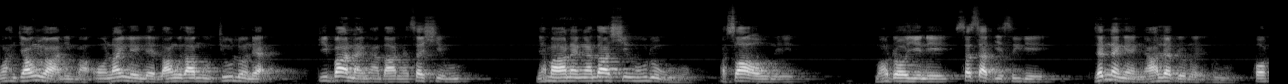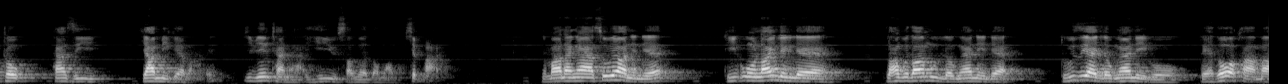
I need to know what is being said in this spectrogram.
ဝမ်ကျောင်းရွာအနီးမှာအွန်လိုင်းလိမ်လည်လောင်းကစားမှုကျူးလွန်တဲ့ပြည်ပနိုင်ငံသား28ဦးမြန်မာနိုင်ငံသား10ဦးတို့ကိုအစအုံတွေမော်တော်ယာဉ်တွေဆက်ဆက်ပစ္စည်းတွေလက်နက်ငယ်၅လက်တို့နဲ့အတူဖော်ထုတ်ဖမ်းဆီးရမိခဲ့ပါတယ်ပြည်ပြင်းထန်တာအရေးယူဆောင်ရွက်သွားမှာဖြစ်ပါတယ် မြန်မာနိုင်ငံအစိုးရအနေနဲ့ဒီ online လိမ်လည်လောင်ကစားမှုလုပ်ငန်းတွေနဲ့ဒုစရိုက်လုပ်ငန်းတွေကိုဘယ်တော့အခါမှ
